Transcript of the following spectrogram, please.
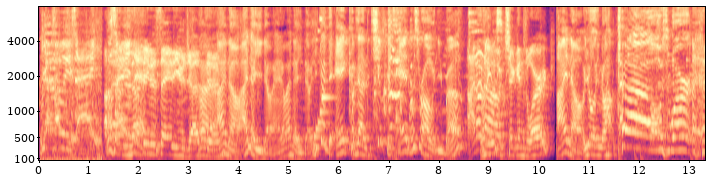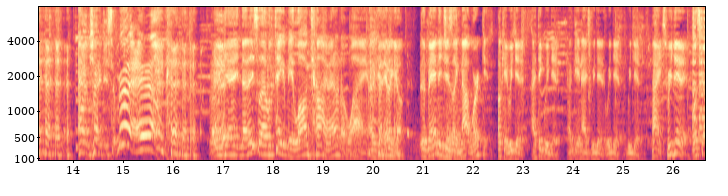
You got something to say? I have that? nothing to say to you, Justin. Uh, I know, I know you don't, Adam. I know you don't. You thought the egg comes out of the chicken's head? What's wrong with you, bro? I don't Like, know how chickens work. I know. You only know how cows work. I'm trying to get some milk. okay, now this level taking me a long time. I don't know why. Okay, there we go. The bandage is like not working. Okay, we did it. I think we did it. Okay, nice. We did it. We did it. We did it. Nice. We did it. Let's go.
